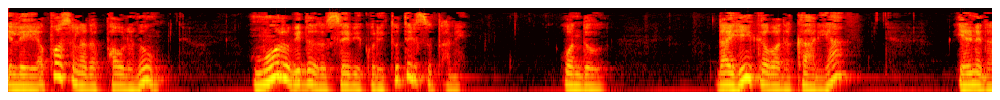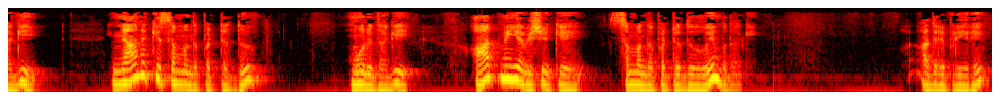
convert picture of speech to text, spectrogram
ಇಲ್ಲಿ ಅಪಸಲದ ಪೌಲನು ಮೂರು ವಿಧದ ಸೇವೆ ಕುರಿತು ತಿಳಿಸುತ್ತಾನೆ. ಒಂದು, ದೈಹಿಕವಾದ ಕಾರ್ಯ. ಎರಡನೇದಾಗಿ, ಜ್ಞಾನಕ್ಕೆ ಸಂಬಂಧಪಟ್ಟದ್ದು. ಮೂರನೇದಾಗಿ, ಆತ್ಮೀಯ ವಿಷಯಕ್ಕೆ ಸಂಬಂಧಪಟ್ಟದ್ದು ಎಂಬುದಾಗಿ. ಆದರೆ ಪ್ರಿಯರೇ,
